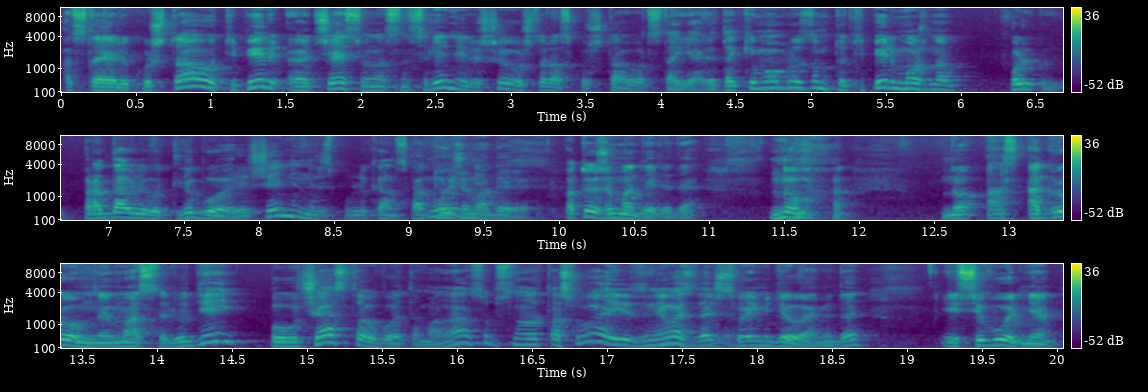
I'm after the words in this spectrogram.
Отстояли Куштау, теперь э, часть у нас населения решила, что раз Куштау отстояли таким образом, то теперь можно продавливать любое решение на республиканском По той же модели. По той же модели, да. Но Но огромная масса людей, поучаствовав в этом, она, собственно, отошла и занялась дальше своими делами. Да? И сегодня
